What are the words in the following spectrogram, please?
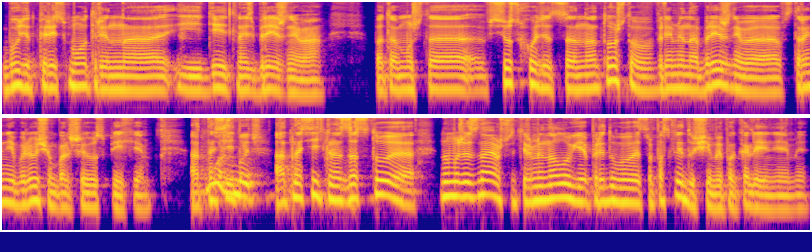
будет пересмотрена и деятельность Брежнева. Потому что все сходится на то, что во времена Брежнева в стране были очень большие успехи. Может быть. Относительно застоя, ну мы же знаем, что терминология придумывается последующими поколениями.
